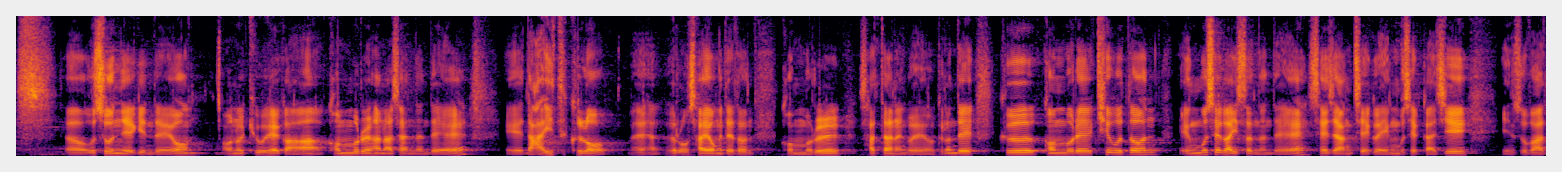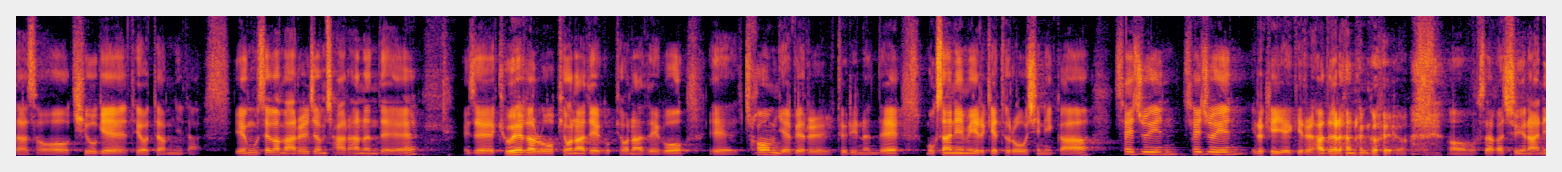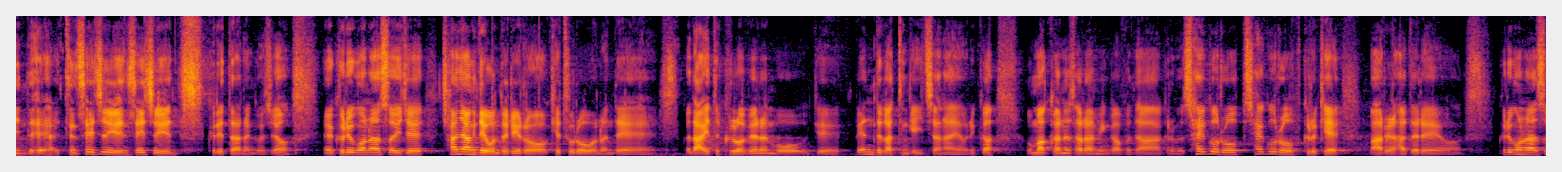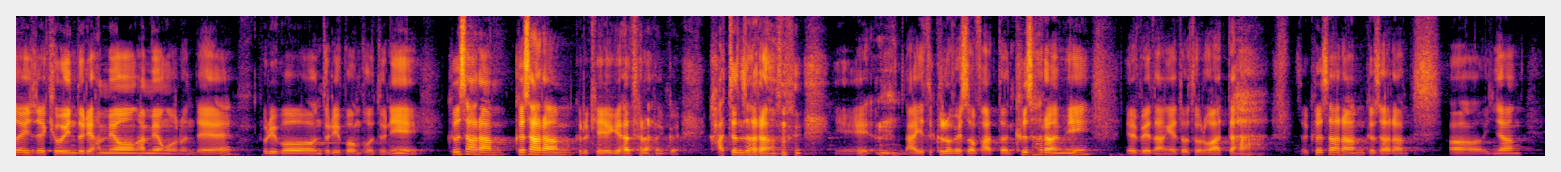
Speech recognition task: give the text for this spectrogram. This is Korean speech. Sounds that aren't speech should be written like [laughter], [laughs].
어, 우스운 얘기인데요. 어느 교회가 건물을 하나 샀는데 예, 나이트 클럽으 로 사용되던 건물을 샀다는 거예요. 그런데 그 건물에 키우던 앵무새가 있었는데 세 장째 그 앵무새까지 인수받아서 키우게 되었답니다. 이 앵무새가 말을 좀 잘하는데 이제 교회가로 변화되고 변화되고 예, 처음 예배를 드리는데 목사님이 이렇게 들어오시니까 새 주인 새 주인 이렇게 얘기를 하더라는 거예요. 어, 목사가 주인 아닌데 하여튼 새 주인 새 주인 그랬다는 거죠. 예, 그리고 나서 이제 찬양 대원들이 이렇게 들어오는데 그 나이트 클럽에는 뭐 이렇게 밴드 같은 게 있잖아요. 그러니까 음악하는 사람인가 보다. 그러면 새 그룹 새 그룹 그렇게 말을 하더래요. 그리고 나서 이제 교인들이 한 명 한명 오는데 두리번 두리번 보더니 그 사람 그 사람 그렇게 얘기하더라는 거예요. 같은 사람 [laughs] 예, 나이트 클럽에서 봤던 그 사람이 예배당에도 들어왔다. 그 사람 그 사람 어 그냥 예,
